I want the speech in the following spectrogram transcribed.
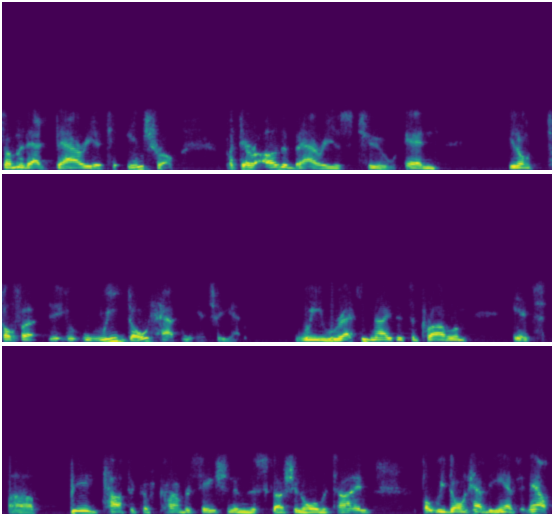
some of that barrier to intro, but there are other barriers too. And, you know, Topher, we don't have the answer yet. We recognize it's a problem. It's a big topic of conversation and discussion all the time but we don't have the answer. Now,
